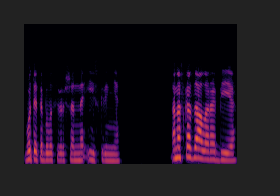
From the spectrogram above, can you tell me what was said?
Вот это было совершенно искренне. Она сказала Рабе:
